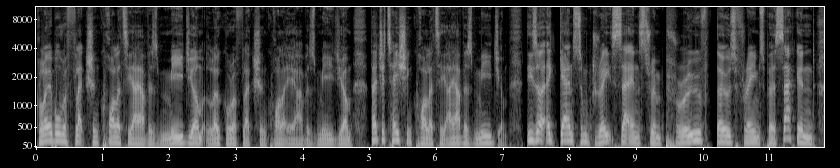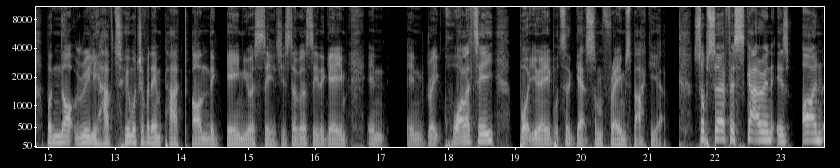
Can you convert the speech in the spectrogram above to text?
Global reflection quality I have as medium. Local reflection quality I have as medium. Vegetation quality I have as medium. These are again some great settings to improve those frames per second, but not really have too much of an impact impact on the game you are seeing. So you're still going to see the game in in great quality, but you're able to get some frames back here. Subsurface scattering is on.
